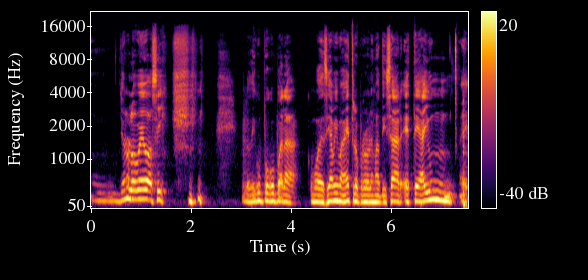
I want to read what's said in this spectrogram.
mm, yo no lo veo así. lo digo un poco para, como decía mi maestro, problematizar. Este, hay un... Eh,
